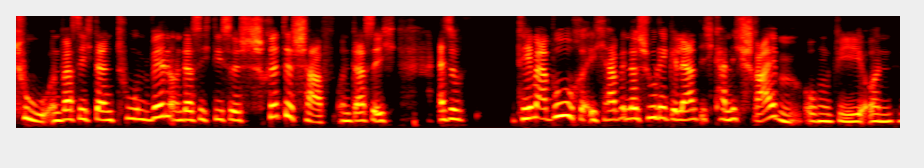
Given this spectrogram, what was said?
tue und was ich dann tun will und dass ich diese Schritte schaffe und dass ich, also Thema Buch, ich habe in der Schule gelernt, ich kann nicht schreiben irgendwie und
